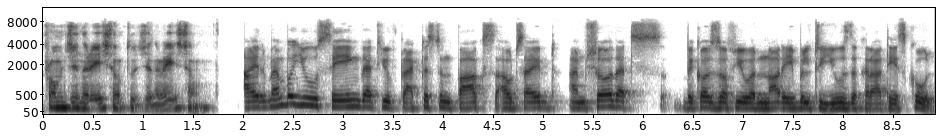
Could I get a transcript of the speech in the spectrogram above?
from generation to generation. I remember you saying that you've practiced in parks outside. I'm sure that's because of you were not able to use the karate school.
